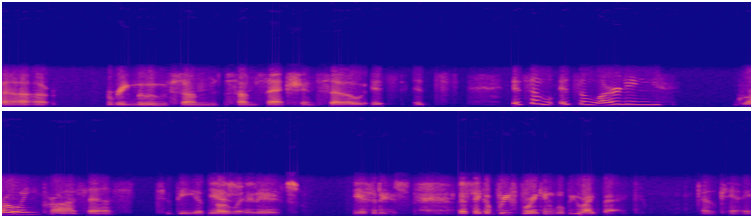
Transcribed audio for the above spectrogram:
uh, remove some some sections. So it's it's it's a it's a learning, growing process to be a Yes, poet. it is. Yes, it is. Let's take a brief break and we'll be right back. Okay.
